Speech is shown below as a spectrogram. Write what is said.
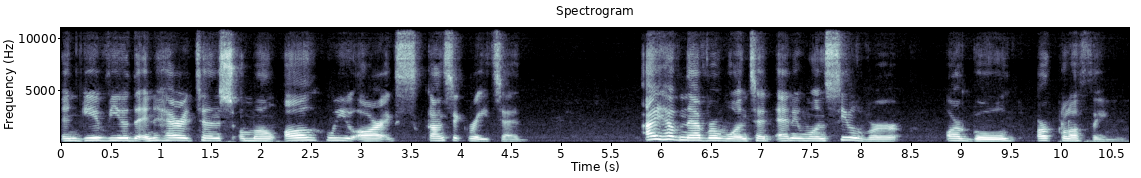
and give you the inheritance among all who you are consecrated. I have never wanted anyone's silver or gold or clothing.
